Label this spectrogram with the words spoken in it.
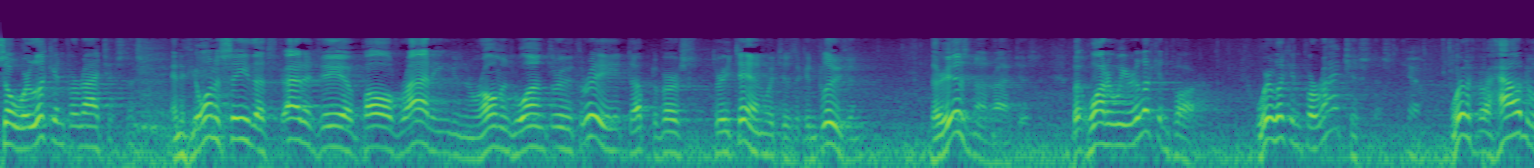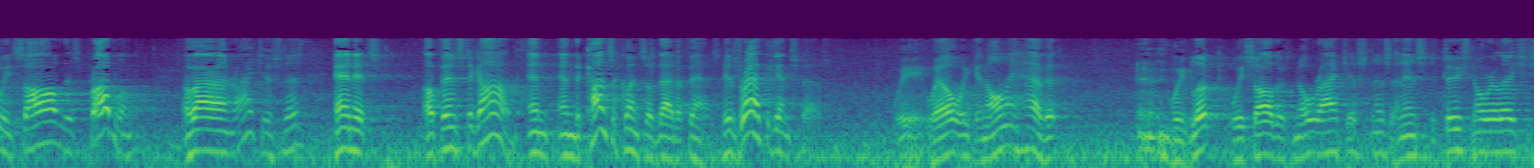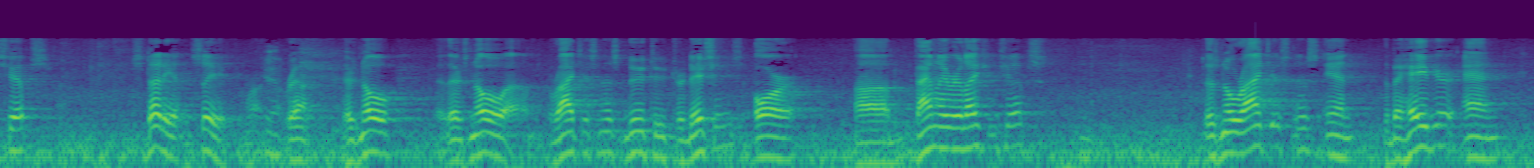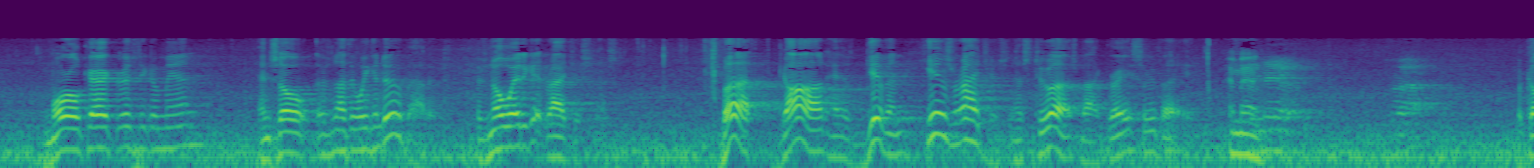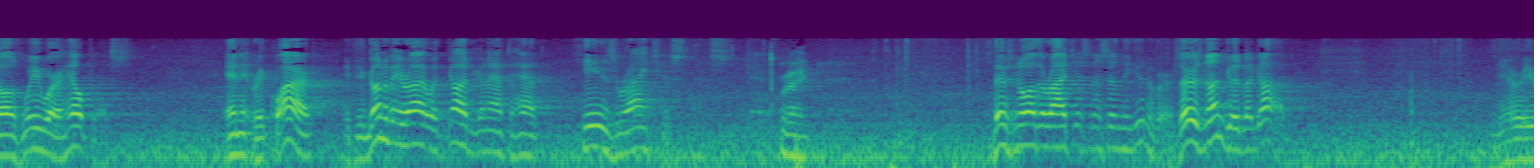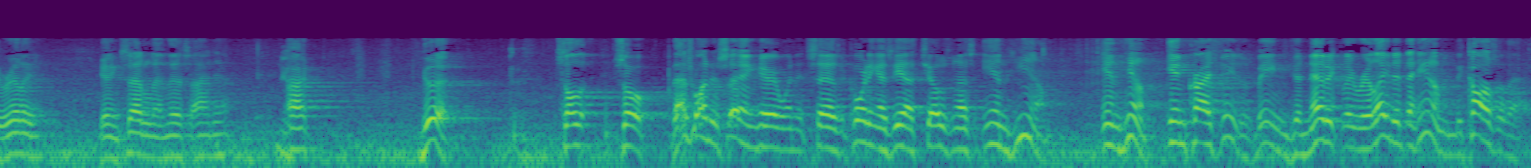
So we're looking for righteousness. And if you want to see the strategy of Paul's writings in Romans 1 through 3, up to verse 310, which is the conclusion, there is none righteous. But what are we looking for? We're looking for righteousness. Yeah. We're looking for how do we solve this problem of our unrighteousness and its offense to God and and the consequence of that offense, His wrath against us. We well, we can only have it. We've looked, we saw there's no righteousness in institutional relationships. Study it and see. Yeah. There's no there's no uh, righteousness due to traditions or um, family relationships. There's no righteousness in the behavior and moral characteristic of men. And so there's nothing we can do about it. There's no way to get righteousness. But God has given His righteousness to us by grace through faith. Amen. Amen. Because we were helpless. And it requires, if you're going to be right with God, you're going to have to have His righteousness. Right. There's no other righteousness in the universe. There is none good but God. Are we really getting settled in this idea? All right. Good. So so that's what it's saying here when it says, according as He hath chosen us in Him. In Him. In Christ Jesus. Being genetically related to Him and because of that.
